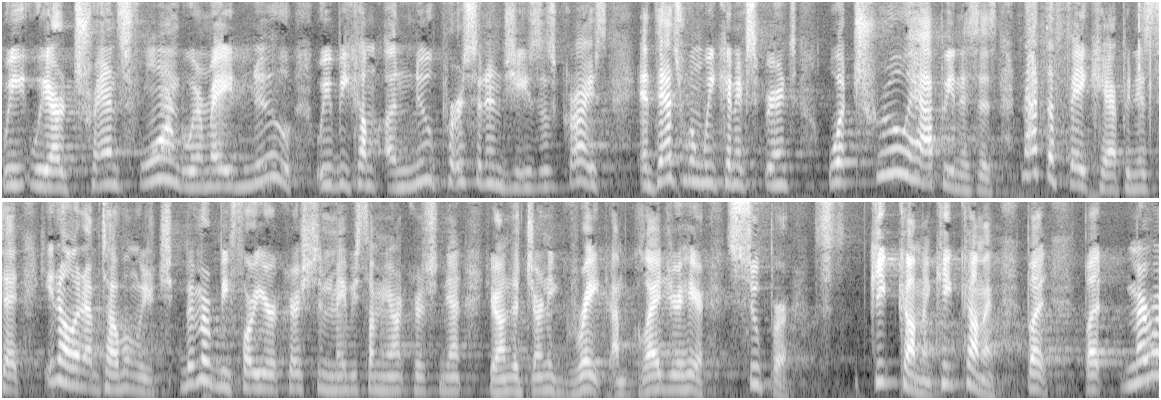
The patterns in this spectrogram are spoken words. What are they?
we, we are transformed. We're made new. We become a new person in Jesus Christ. And that's when we can experience what true happiness is. Not the fake happiness that, you know what I'm talking about. Remember before you're a Christian, maybe some of you aren't Christian yet, you're on the journey. Great. I'm glad you're here. Super. Keep coming, keep coming. But, but remember,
